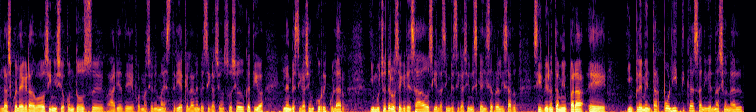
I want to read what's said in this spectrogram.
La Escuela de Graduados inició con dos eh, áreas de formación en maestría, que era la investigación socioeducativa y la investigación curricular. Y muchos de los egresados y de las investigaciones que allí se realizaron sirvieron también para eh, implementar políticas a nivel nacional.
